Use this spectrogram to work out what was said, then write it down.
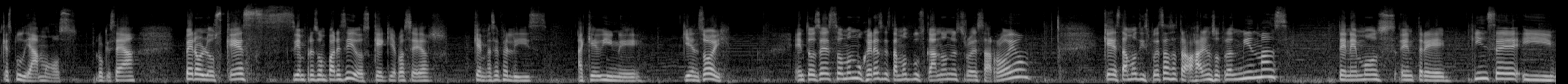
¿Qué estudiamos? Lo que sea. Pero los qué siempre son parecidos. ¿Qué quiero hacer? ¿Qué me hace feliz? ¿A qué vine? ¿Quién soy? Entonces somos mujeres que estamos buscando nuestro desarrollo, que estamos dispuestas a trabajar en nosotras mismas. Tenemos entre 15 y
